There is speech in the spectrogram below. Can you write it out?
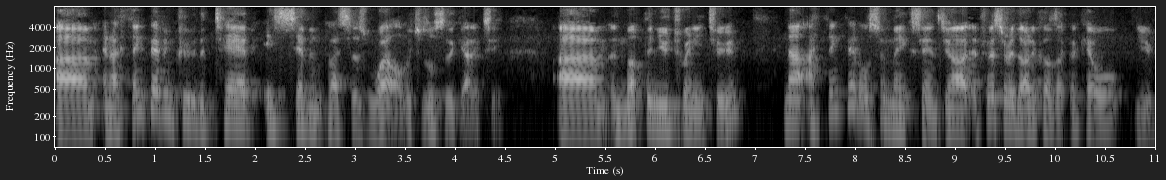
Um, and I think they've included the Tab S7 Plus as well, which is also the Galaxy, um, and not the new 22. Now, I think that also makes sense. You know, at first I read the article, I was like, okay, well, you,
